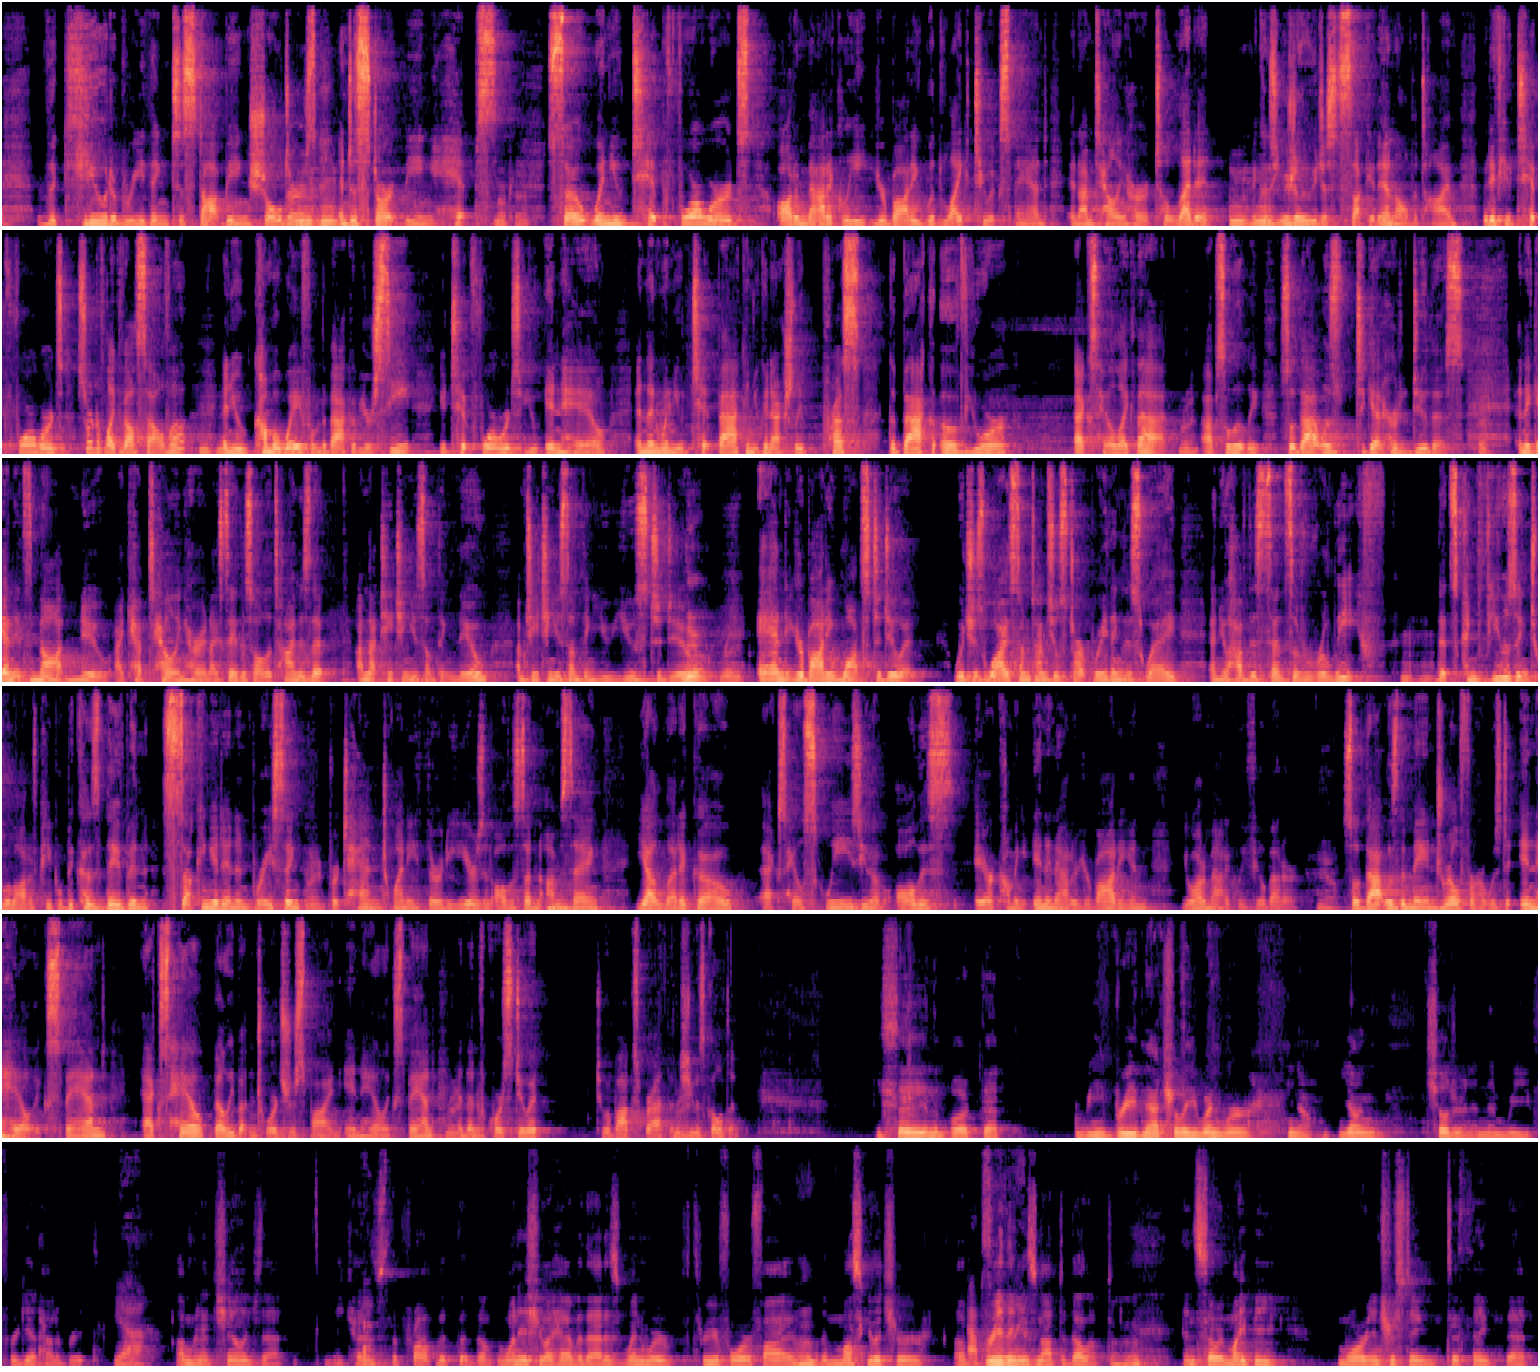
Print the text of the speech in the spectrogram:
the cue to breathing to stop being shoulders and to start being hips. Mm-hmm. Okay. So when you tip forwards, automatically your body would like to expand, and I'm telling her to let it Mm-hmm. because usually we just suck it in all the time. But if you tip forwards, sort of like Valsalva, Mm-hmm. and you come away from the back of your seat, you tip forwards, you inhale, and then when you tip back, and you can actually press the back of your exhale like that. Right. Absolutely. So that was to get her to do this. And again, it's not new. I kept telling her, and I say this all the time, is that I'm not teaching you something new. I'm teaching you something you used to do. Yeah, right. And your body wants to do it, which is why sometimes you'll start breathing this way and you'll have this sense of relief Mm-hmm. that's confusing to a lot of people because they've been sucking it in and bracing for 10, 20, 30 years. And all of a sudden I'm saying, yeah, let it go. Exhale, squeeze. You have all this air coming in and out of your body and you automatically feel better. Yeah. So that was the main drill for her was to inhale, expand, exhale, belly button towards your spine. Inhale, expand, and then of course do it to a box breath, and she was golden. You say in the book that we breathe naturally when we're, you know, young children and then we forget how to breathe. Yeah. I'm going to challenge that because the, pro- the, the, the one issue I have with that is when we're three or four or 5 the musculature of breathing Mm-hmm. Absolutely. Mm-hmm. is not developed. And so it might be more interesting to think that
